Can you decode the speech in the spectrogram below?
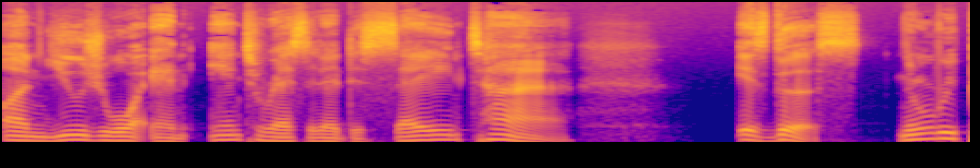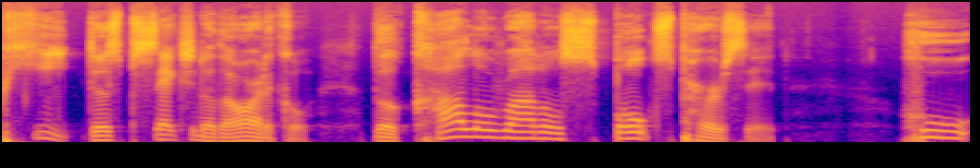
unusual and interesting at the same time is this let me repeat this section of the article. The Colorado spokesperson, who,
